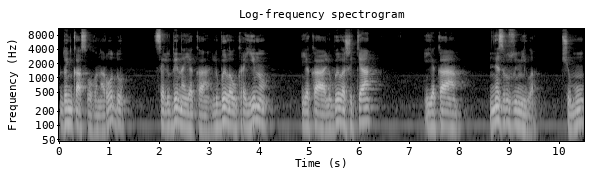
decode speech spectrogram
донька свого народу, це людина, яка любила Україну, яка любила життя, яка не зрозуміла, чому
